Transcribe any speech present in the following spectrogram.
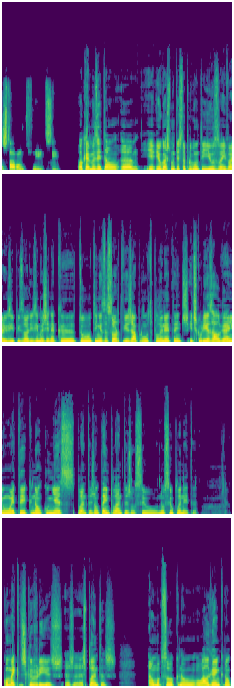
está bem definido, sim. Ok, mas então um, eu, eu, gosto muito desta pergunta e uso em vários episódios. Imagina que tu tinhas a sorte de viajar para um outro planeta e descobrias alguém, um ET, que não conhece plantas, não tem plantas no seu, no seu planeta. Como é que descreverias as, as plantas a uma pessoa que não, ou alguém que não,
